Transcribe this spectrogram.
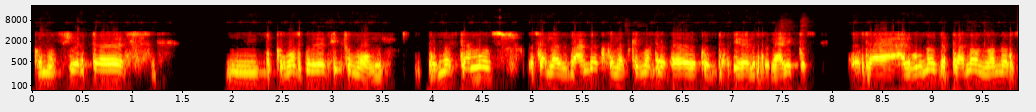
como ciertas, mm, ¿cómo se puede decir? Como, pues no estamos, o sea, las bandas con las que hemos tratado de compartir el escenario, pues o sea, algunos de plano no nos,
